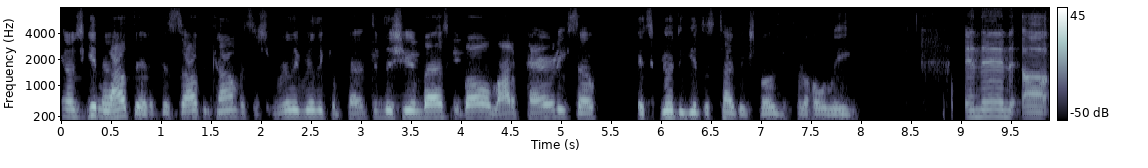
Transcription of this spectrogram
you know, just getting it out there because Southland Conference is really, really competitive this year in basketball, a lot of parity. So it's good to get this type of exposure for the whole league. And then uh,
